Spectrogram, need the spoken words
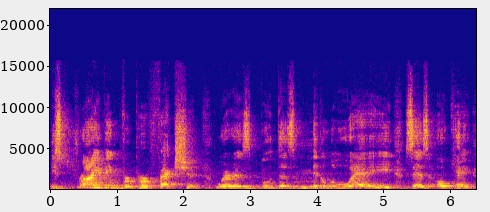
He's striving for perfection, whereas Buddha's middle way says, okay,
